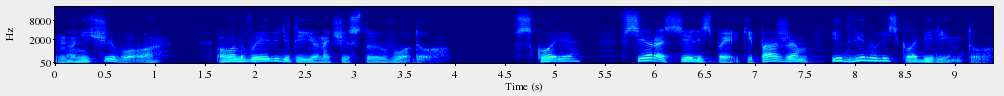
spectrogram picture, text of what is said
Но ничего, он выведет ее на чистую воду. Вскоре все расселись по экипажам и двинулись к лабиринту.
